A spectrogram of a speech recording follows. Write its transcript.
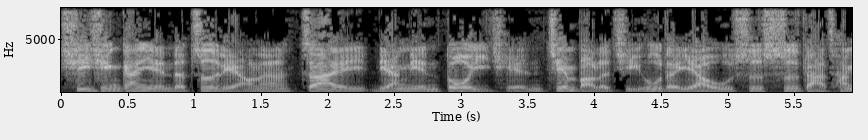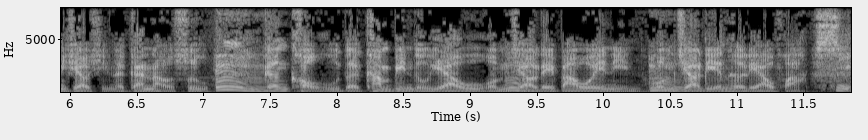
C 型肝炎的治疗呢，在两年。年多以前，健保的几户的药物是施打长效型的干扰素，嗯，跟口服的抗病毒药物，我们叫雷巴威宁，我们叫联合疗法，是。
